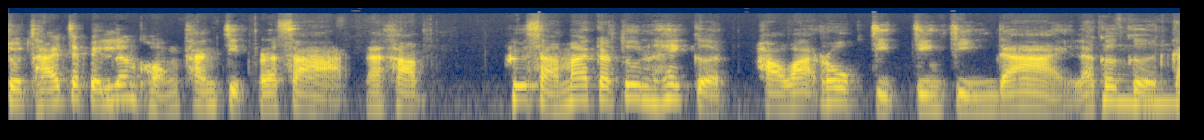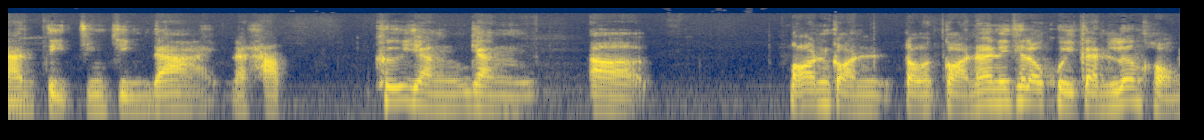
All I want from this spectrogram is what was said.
สุดท้ายจะเป็นเรื่องของทางจิตประสาทนะครับคือสามารถกระตุ้นให้เกิดภาวะโรคจิตจริง ๆ ได้ แล้วก็เกิดการติดจริง ๆ ได้นะครับ คืออย่างอย่างเอ่อตอนก่อนตอนก่อนหน้านี้ที่เราคุยกันเรื่องของ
